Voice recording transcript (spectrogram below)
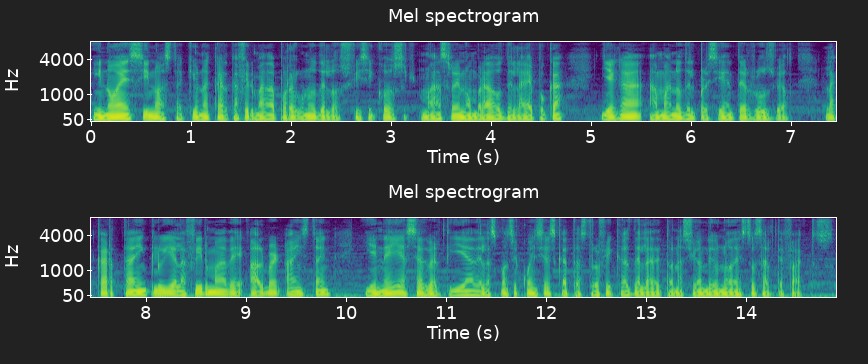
y no es sino hasta que una carta firmada por algunos de los físicos más renombrados de la época llega a manos del presidente Roosevelt. La carta incluía la firma de Albert Einstein y en ella se advertía de las consecuencias catastróficas de la detonación de uno de estos artefactos.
